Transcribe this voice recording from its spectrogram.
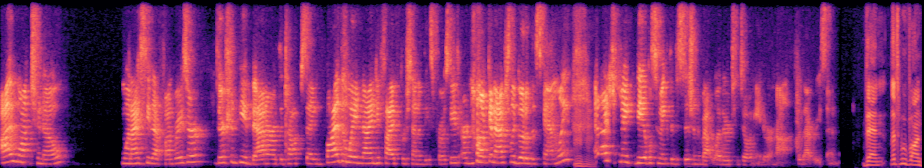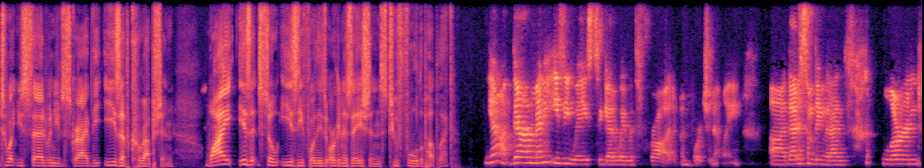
I want to know when I see that fundraiser, there should be a banner at the top saying, by the way, 95% of these proceeds are not going to actually go to this family. Mm-hmm. And I should make, be able to make the decision about whether to donate or not for that reason. Then let's move on to what you said when you described the ease of corruption. Why is it so easy for these organizations to fool the public? Yeah, there are many easy ways to get away with fraud, unfortunately. Uh, that is something that I've learned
